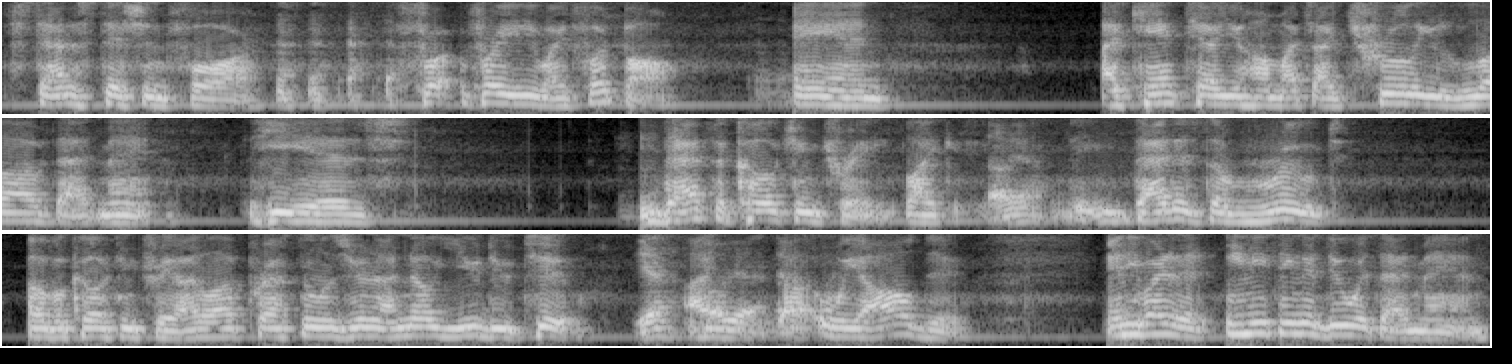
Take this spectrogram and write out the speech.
statistician for for, for E.D. White football, and I can't tell you how much I truly love that man. He is. That's a coaching tree. Like oh, yeah. that is the root of a coaching tree. I love Preston Lejeune. I know you do too. Yeah. Oh yeah. Uh, we all do. Anybody that anything to do with that man,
